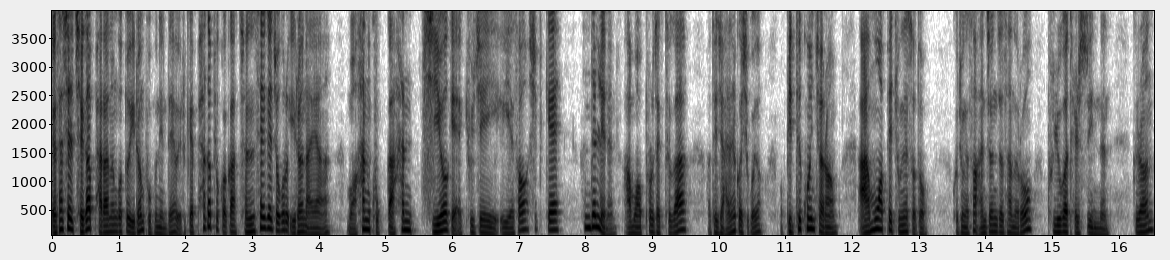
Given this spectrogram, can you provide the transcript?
예, 사실 제가 바라는 것도 이런 부분인데요. 이렇게 파급 효과가 전 세계적으로 일어나야 뭐 한 국가, 한 지역의 규제에 의해서 쉽게 흔들리는 암호화 프로젝트가 되지 않을 것이고요. 뭐 비트코인처럼 암호화폐 중에서도 그 중에서 안전자산으로 분류가 될 수 있는 그런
